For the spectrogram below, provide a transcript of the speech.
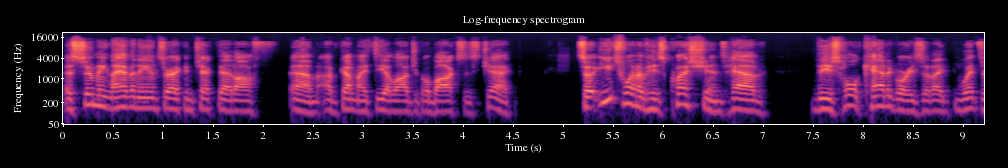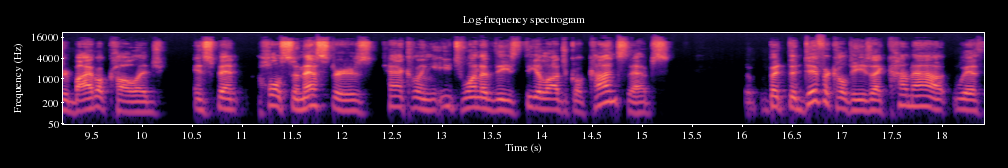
assuming I have an answer, I can check that off. Um, I've got my theological boxes checked. So each one of his questions have these whole categories that I went through Bible college and spent whole semesters tackling each one of these theological concepts. But the difficulties I come out with,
